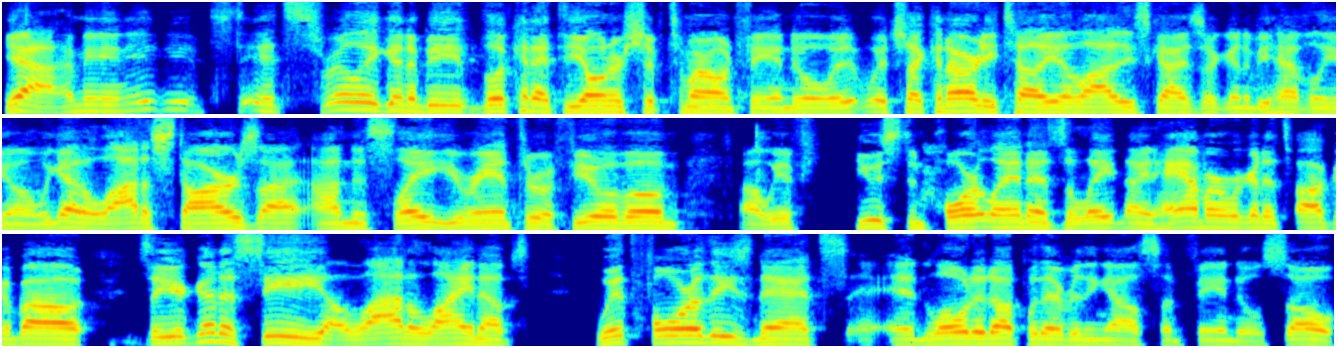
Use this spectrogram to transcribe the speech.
Yeah, I mean it, it's it's really going to be looking at the ownership tomorrow in FanDuel, which I can already tell you a lot of these guys are going to be heavily owned. We got a lot of stars on, on this slate. You ran through a few of them. Uh, we have Houston, Portland as the late night hammer. We're going to talk about. So you're going to see a lot of lineups with four of these nets and loaded up with everything else on FanDuel. So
